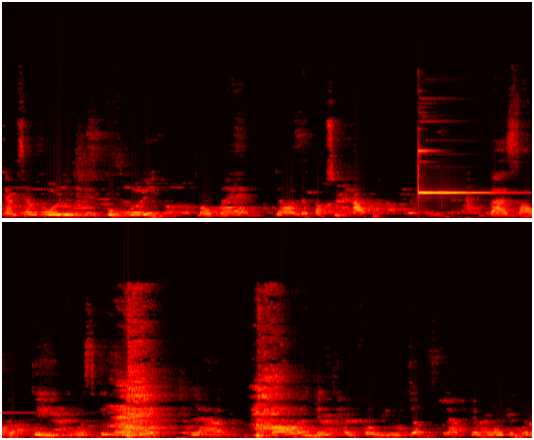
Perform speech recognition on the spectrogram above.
cam sang hô luôn để cùng với màu má cho nước tông sự tông và son bút chì của Skin AZ là có những thành phần dưỡng chất làm cho môi của mình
